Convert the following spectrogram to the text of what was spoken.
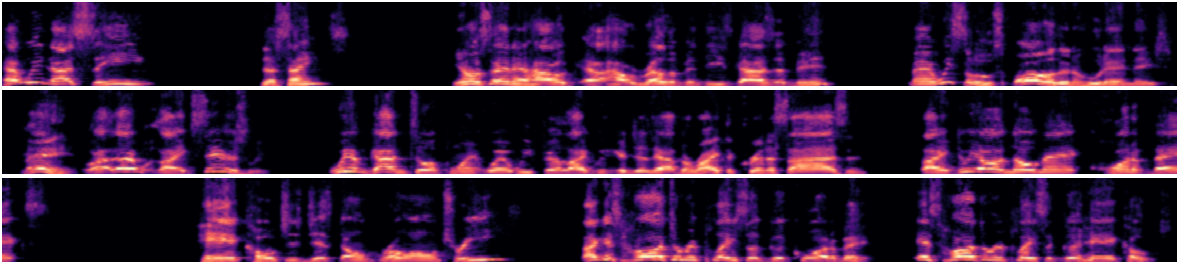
have we not seen the Saints? You know what I'm saying? And how how relevant these guys have been. Man, we so spoiled in the Who That Nation. Man, that like seriously, we have gotten to a point where we feel like we could just have the right to criticize and like, do y'all know, man? Quarterbacks, head coaches just don't grow on trees. Like, it's hard to replace a good quarterback. It's hard to replace a good head coach.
